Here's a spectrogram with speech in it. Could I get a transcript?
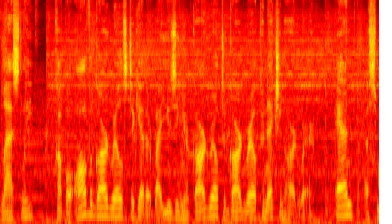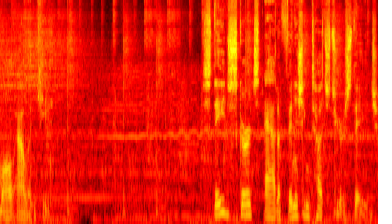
Lastly, couple all the guardrails together by using your guardrail to guardrail connection hardware and a small Allen key. Stage skirts add a finishing touch to your stage.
